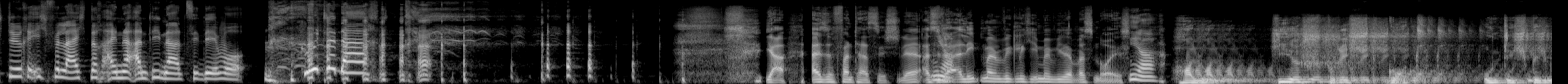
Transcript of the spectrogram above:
störe ich vielleicht noch eine Anti-Nazi-Demo. Ja, also fantastisch. Ne? Also Ja. da erlebt man wirklich immer wieder was Neues. ja, Hallo, hier spricht Gott und ich bin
